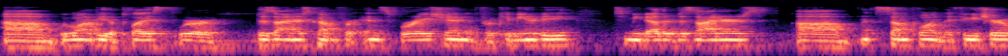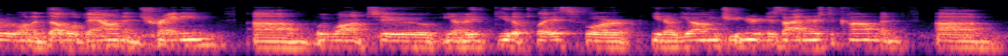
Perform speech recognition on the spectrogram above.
Um, we want to be the place where designers come for inspiration and for community to meet other designers. Um, at some point in the future, we want to double down in training. Um, we want to, you know, be the place for you know young junior designers to come and um,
